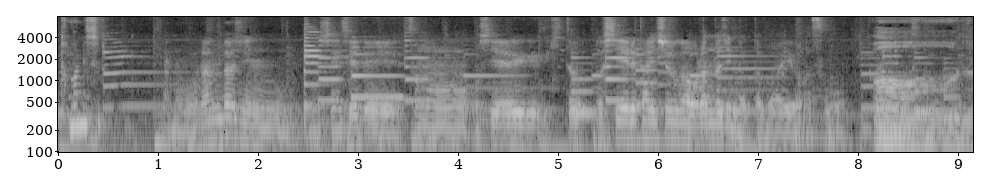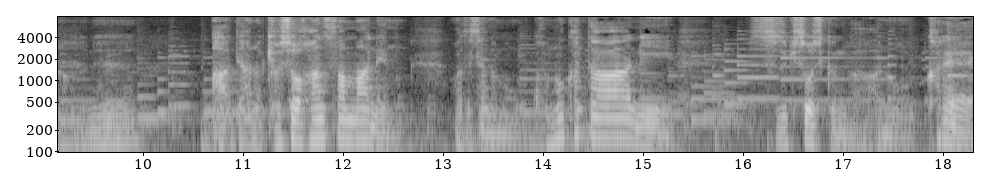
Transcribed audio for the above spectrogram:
たまにする。あのオランダ人先生でその教える人教える対象がオランダ人だった場合はそう。ああなるほどね。あであの巨匠ハンス・ファン・マーネン。私あのもうこの方に鈴木壮志君があの彼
